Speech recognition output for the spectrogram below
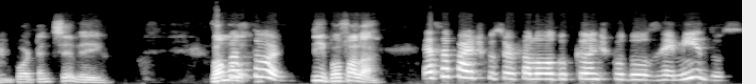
importante que você veio. Vamos... Pastor. Sim, pode falar. Essa parte que o senhor falou do cântico dos remidos,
